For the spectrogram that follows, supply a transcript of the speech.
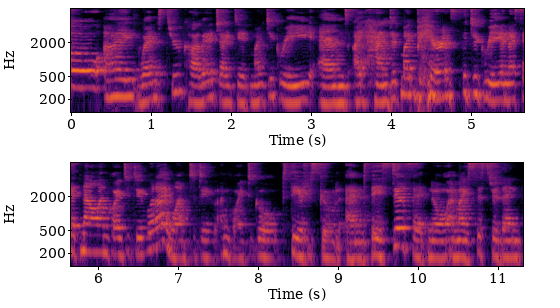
so I went through college. I did my degree, and I handed my parents the degree. And I said, "Now I'm going to do what I want to do. I'm going to go to theatre school." And they still said no. And my sister then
